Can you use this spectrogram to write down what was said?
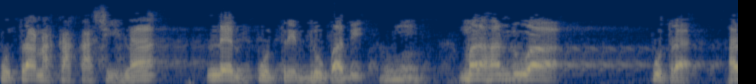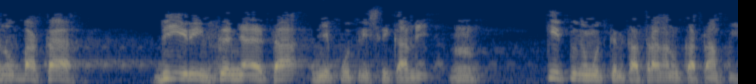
putrana Kakasihna Nen Putri Drupadi. Hmm. malahan dua putra anu bakal diiringkannya eta Nyi Putri Srikani hmm. gitu nyemutkan katerangan uka tampi.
